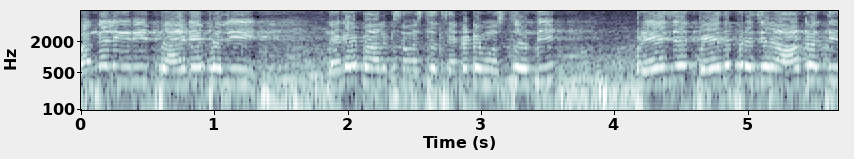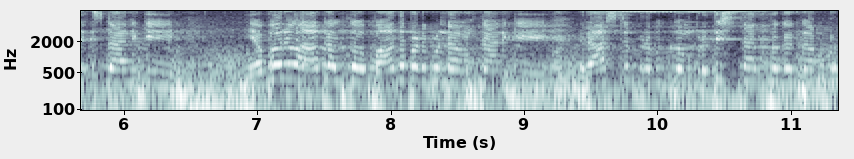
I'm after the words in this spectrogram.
మంగళగిరి తాడేపల్లి నగరపాలక సంస్థ శకటం వస్తుంది. ప్రజ పేద ప్రజల ఆకలి తీర్చడానికి ఎవరు ఆకలితో బాధపడకుండా ఉండటానికి రాష్ట్ర ప్రభుత్వం ప్రతిష్టాత్మకంగా ప్ర-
